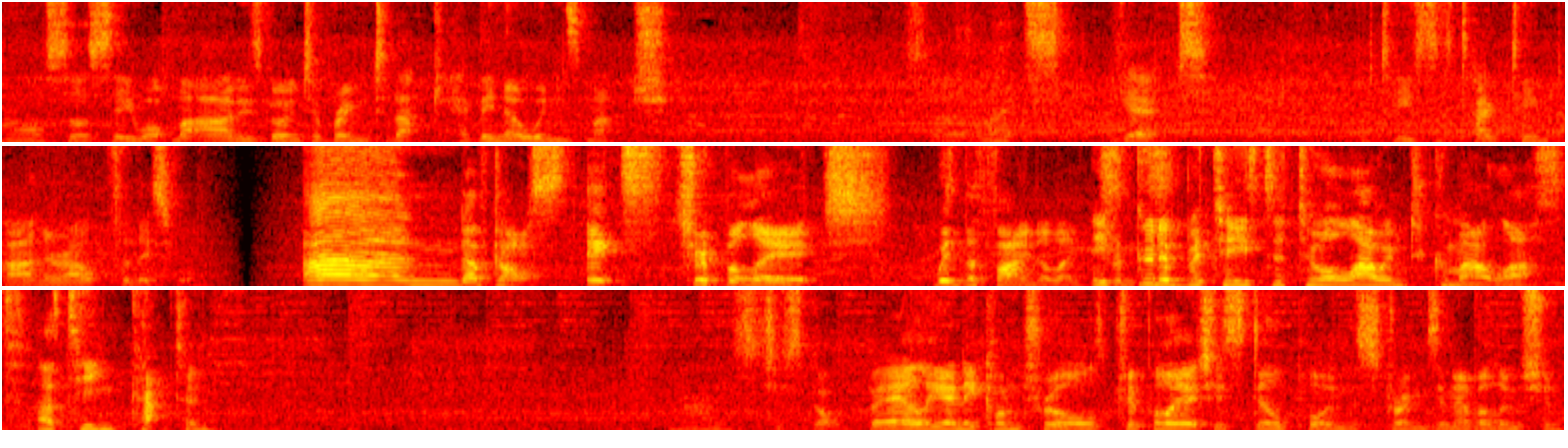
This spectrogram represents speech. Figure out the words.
We'll also see what Matt Hardy's going to bring to that Kevin Owens match. So let's get Batista's tag team partner out for this one. And of course, it's Triple H with the final entrance. It's good of Batista to allow him to come out last as team captain. Ah, he's just got barely any control. Triple H is still pulling the strings in Evolution.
